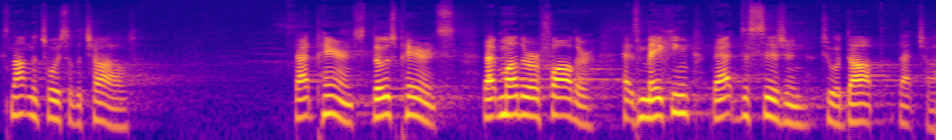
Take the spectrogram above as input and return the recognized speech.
It's not in the choice of the child. That parents, those parents, that mother or father has making that decision to adopt that child.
